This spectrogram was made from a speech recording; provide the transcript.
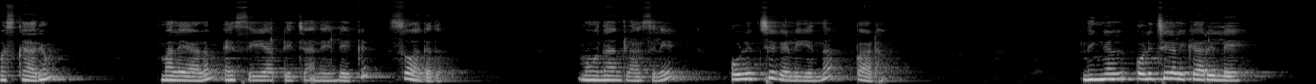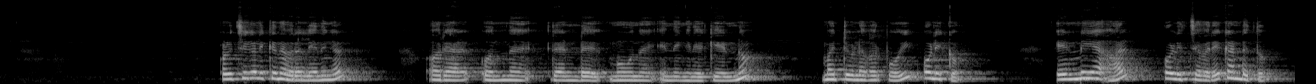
നമസ്കാരം. Malayalam S C R T ചാനലിലേക്ക് സ്വാഗതം. മൂന്നാം ക്ലാസ്സിലെ ഒളിച്ചു കളി എന്ന പാഠം. നിങ്ങൾ ഒളിച്ചു കളിക്കാറില്ലേ? ഒളിച്ചു കളിക്കുന്നവരല്ലേ നിങ്ങൾ? ഒരാൾ ഒന്ന് രണ്ട് മൂന്ന് എന്നിങ്ങനെയൊക്കെ എണ്ണും മറ്റുള്ളവർ പോയി ഒളിക്കും. എണ്ണിയ ആൾ ഒളിച്ചവരെ കണ്ടെത്തും.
